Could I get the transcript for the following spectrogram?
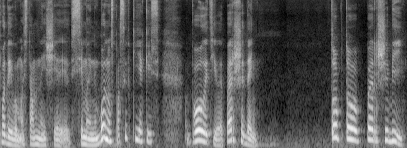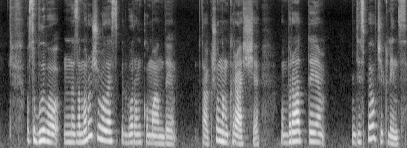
Подивимось, там в неї ще сімейний бонус, пасивки якісь. Полетіли. Перший день. Тобто перший бій. Особливо не заморочувалась з підбором команди. Так, що нам краще? Обрати Dispel чи Cleanse?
